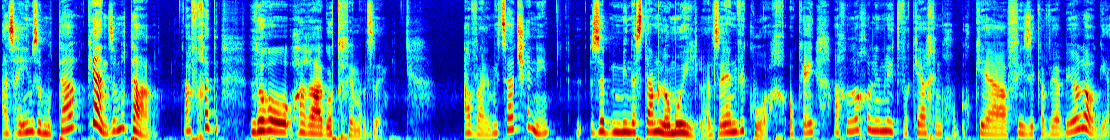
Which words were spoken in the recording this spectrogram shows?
אז האם זה מותר? כן, זה מותר. אף אחד לא הרג אתכם על זה. אבל מצד שני, זה מן הסתם לא מועיל, על זה אין ויכוח, אוקיי? אנחנו לא יכולים להתווכח עם חוקי הפיזיקה והביולוגיה.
